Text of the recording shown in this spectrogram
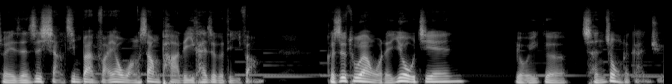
所以仍是想尽办法要往上爬，离开这个地方。可是突然，我的右肩有一个沉重的感觉。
